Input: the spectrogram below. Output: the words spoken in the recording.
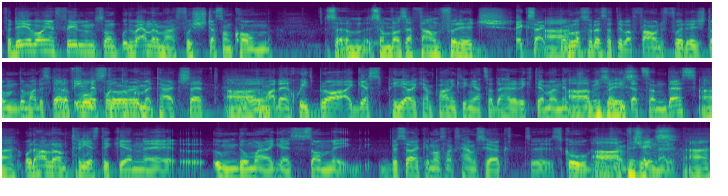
För det var ju en film som, det var en av de här första som kom Som, som var såhär found footage. Exakt, Ja. de låtsades att det var found footage, de, de hade spelat Det in det på ett dokumentärt sätt. Ja. De hade en skitbra, I guess, PR-kampanj kring att så, det här är riktiga människor Ja, som vi inte har precis. hittat sedan dess. Och det handlar om tre stycken eh, ungdomar, I guess, som besöker någon slags hemsökt eh, skog och sen precis. försvinner.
